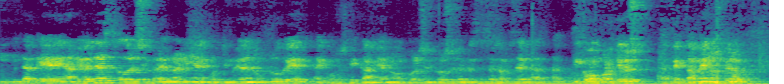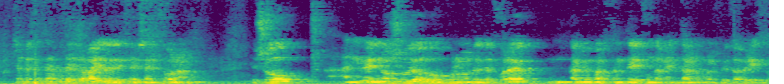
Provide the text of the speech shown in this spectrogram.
Inda que a nivel de estadores sempre hai unha liña de continuidade no clube, hai cousas que cambian, non? Por exemplo, se empezaste a facer, a, a, ti como porteros afecta menos, pero se empezaste a facer traballo de defensa en zona, non? Eso, a nivel noso, ou por lo menos desde fora, un cambio bastante fundamental con respecto a Berizzo.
